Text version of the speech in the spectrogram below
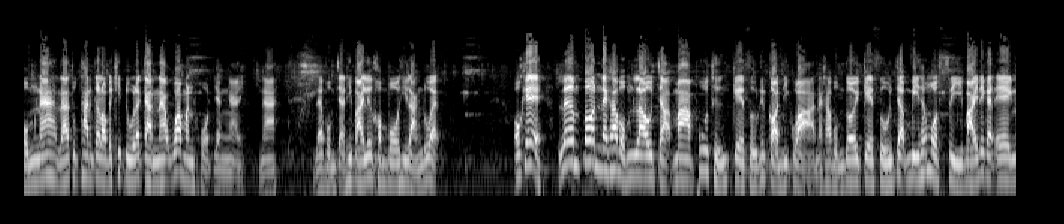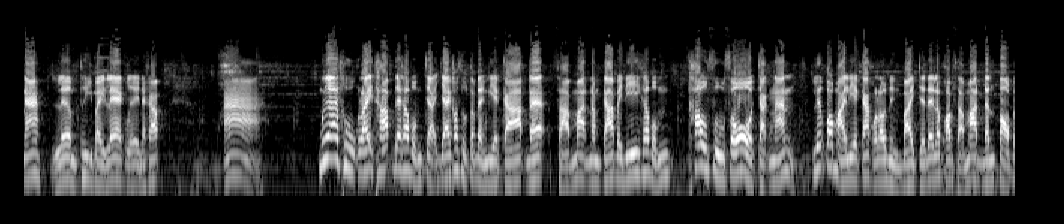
ผมนะ แล้วทุกท่านก็ลองไปคิดดูแล้วกันนะว่ามันโหดยังไงนะแล้วผมจะอธิบายเรื่องคอมโบทีหลังด้วยโอเค เริ่มต้นนะครับผมเราจะมาพูดถึงเกรดศูนย์กันก่อนดีกว่านะครับผมโดยเกรดศูนย์จะมีทั้งหมด 4 ใบด้วยกันเองนะ เริ่มที่ใบแรกเลยนะครับอ่าเมื่อถูกไล่ทับนะครับผมจะย้ายเข้าสู่ตำแหน่งเรียการ์ดและสามารถนำการ์ดใบนี้ครับผมเข้าสู่โซ จากนั้น เลือกเป้าหมายเรียการ์ของเราหนึ่งใบจะได้รับความสามารถดันต่อไป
